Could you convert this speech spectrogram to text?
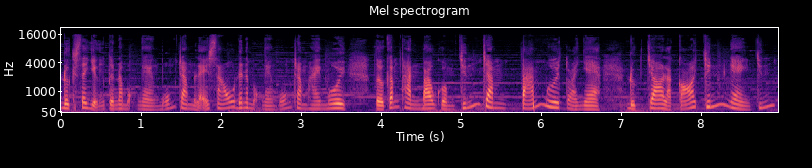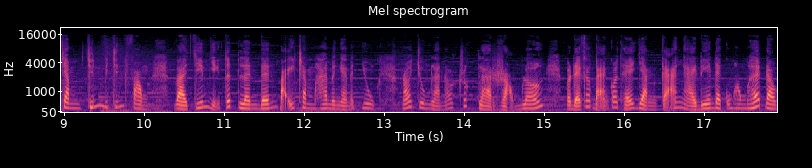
được xây dựng từ năm 1406 đến năm 1420 tự Cấm Thành bao gồm 980 tòa nhà, được cho là có 9.999 phòng và chiếm diện tích lên đến 720.000 m2. Nói chung là nó rất là rộng lớn và để các bạn có thể dành cả ngày đi đến đây cũng không hết đâu.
